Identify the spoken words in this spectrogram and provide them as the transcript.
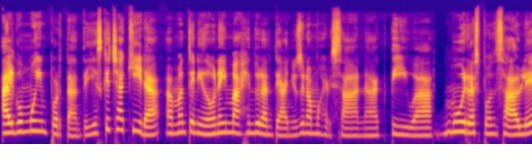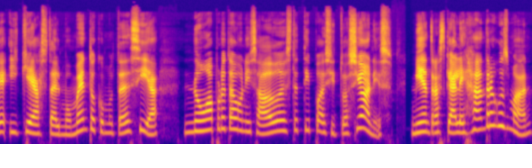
algo muy importante y es que Shakira ha mantenido una imagen durante años de una mujer sana, activa, muy responsable y que hasta el momento, como te decía, no ha protagonizado este tipo de situaciones. Mientras que Alejandra Guzmán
